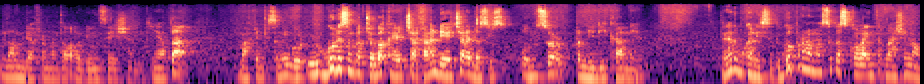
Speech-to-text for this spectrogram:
non governmental organization. Ternyata makin ke sini gue, gue udah sempat coba ke HR karena di HR ada unsur pendidikannya. Ternyata bukan di situ. Gue pernah masuk ke sekolah internasional.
